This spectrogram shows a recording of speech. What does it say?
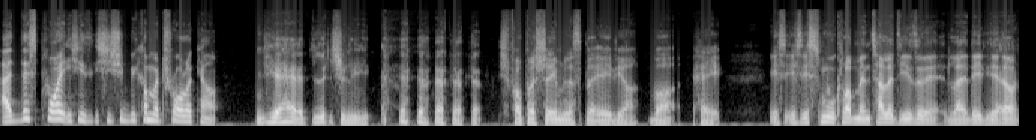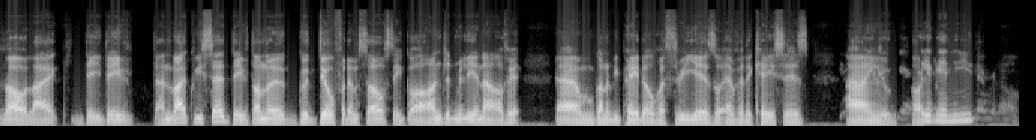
At this point, he's, he should become a troll account. Yeah, literally. It's proper shameless behavior, but hey, it's it's, it's small club mentality, isn't it? Like they, they don't know, like they they've and like we said, they've done a good deal for themselves. They got a hundred million out of it. Um, going to be paid over three years, whatever the case is. And You could you never know.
